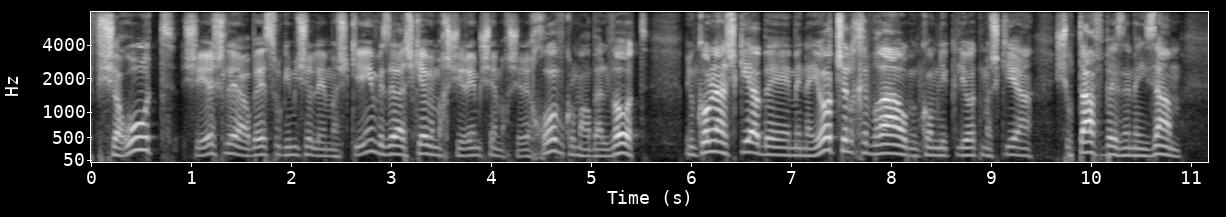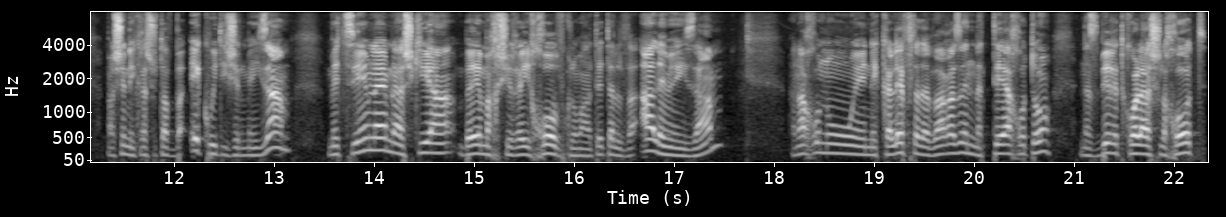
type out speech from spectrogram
האפשרות שיש להרבה סוגים של משקיעים, וזה להשקיע במכשירים שהם מכשירי חוב, כלומר בהלוואות. במקום להשקיע במניות של חברה, או במקום להיות משקיע שותף באיזה מיזם, מה שנקרא שותף באקוויטי של מיזם, מציעים להם להשקיע במכשירי חוב, כלומר לתת הלוואה למיזם. אנחנו אה, נקלף את הדבר הזה, ננתח אותו, נסביר את כל ההשלכות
